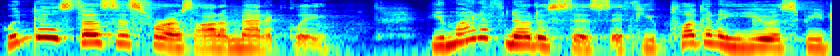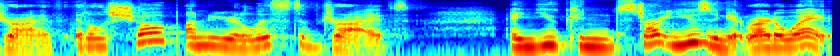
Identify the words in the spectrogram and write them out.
Windows does this for us automatically. You might have noticed this if you plug in a USB drive, it'll show up under your list of drives, and you can start using it right away.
